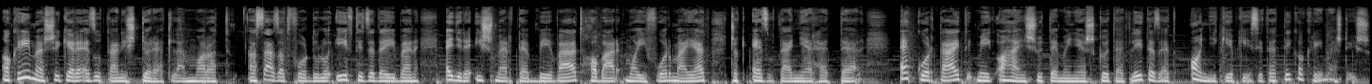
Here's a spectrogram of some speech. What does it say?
A krémes sikere ezután is töretlen maradt. A századforduló évtizedeiben egyre ismertebbé vált, ha bár mai formáját csak ezután nyerhette el. Ekkor tájt még ahány süteményes kötet létezett, annyiképp készítették a krémest is.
